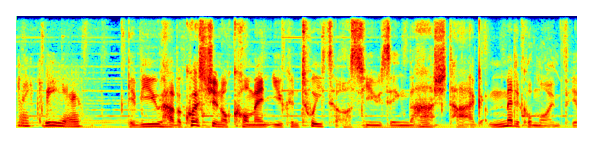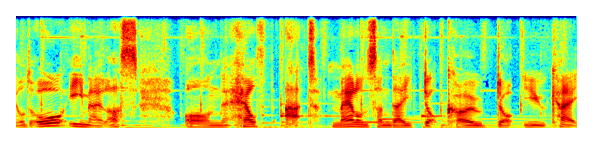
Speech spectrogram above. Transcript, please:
Nice to be here. If you have a question or comment, you can tweet us using the hashtag Medical Minefield or email us on health at mailonsunday.co.uk.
